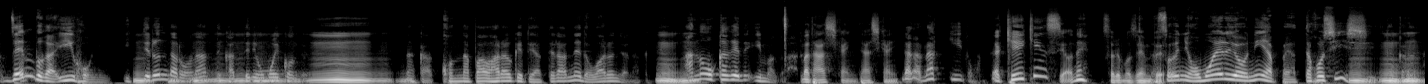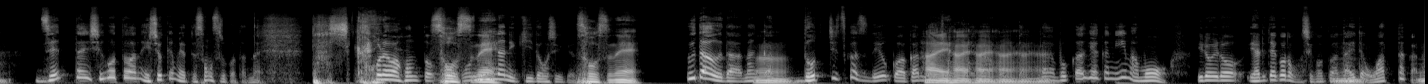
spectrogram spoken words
あ、全部がいい方に行ってるんだろうなって勝手に思い込んでる。るなんか、こんなパワハラ受けてやってらんねえで終わるんじゃなくて、あのおかげで今がある。まあ確かに確かに。だからラッキーと思って。ら経験っすよね。それも全部。そういうふうに思えるようにやっぱやってほしいし、だからうん絶対仕事はね、一生懸命やって損することはない。確かに。これは本当そうっすねみんなに聞いてほしいけど。そうっすね。うだうだ、なんかうん、どっちつかずでよくわかんない状態だから僕は逆に今もう、いろいろやりたいことも仕事は大体終わったから、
